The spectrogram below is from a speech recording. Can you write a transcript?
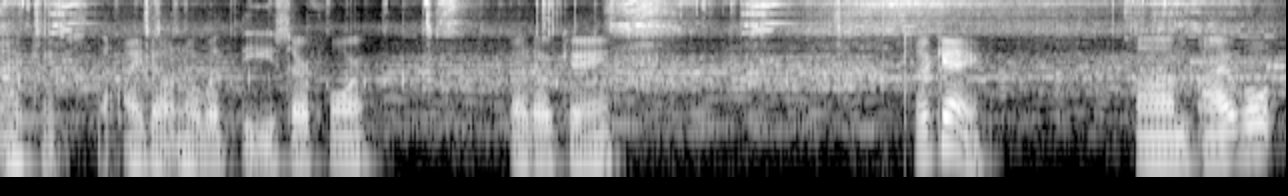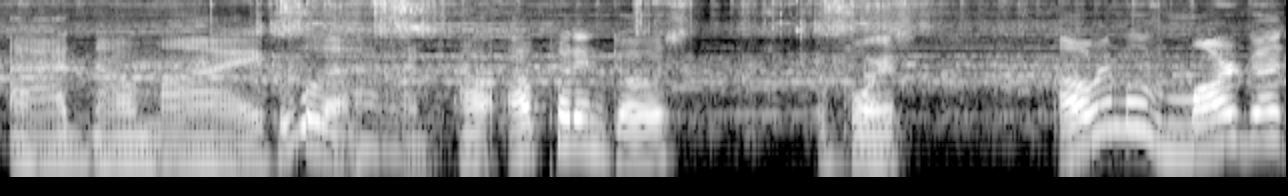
Okay, stop. I don't know what these are for. But okay. Okay. Um, I will add now my... Who will I add? I'll, I'll put in Ghost, of course. I'll remove Margaret.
